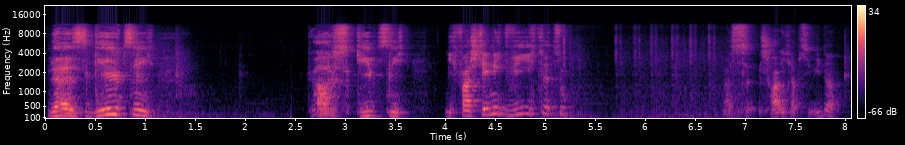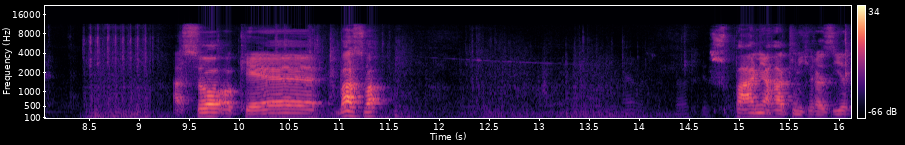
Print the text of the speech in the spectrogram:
Das gibt's nicht. Das gibt's nicht. Ich verstehe nicht, wie ich dazu... Was? Schau, ich hab sie wieder. Ach so, okay. Was war... Spanier hat mich rasiert.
